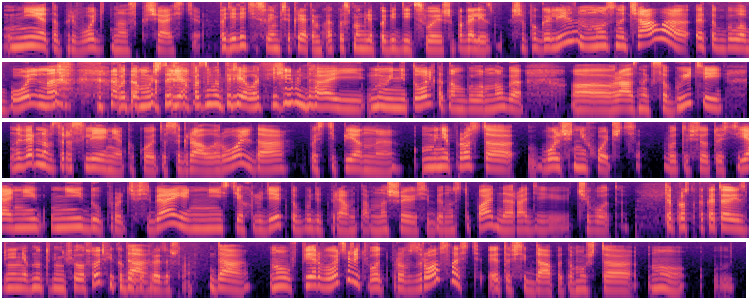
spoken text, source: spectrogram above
не это приводит нас к счастью. Поделитесь своим секретом, как вы смогли победить свой шапоголизм? Шапоголизм? Ну, сначала это было больно, потому что я посмотрела фильм, да, и, ну и не только, там было много а, разных событий. Наверное, взросление какое-то сыграло роль, да, постепенное. Мне просто больше не хочется. Вот и все. То есть я не, не иду против себя, я не из тех людей, кто будет прям там на шею себе наступать, да, ради чего-то. Это просто какое-то изменение внутренней философии какое-то да. произошло? Да. Ну, в первую очередь, вот про взрослость это всегда, потому что, ну,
